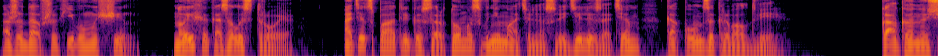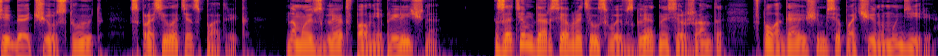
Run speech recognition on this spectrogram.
ожидавших его мужчин. Но их оказалось трое. Отец Патрик и сэр Томас внимательно следили за тем, как он закрывал дверь. «Как она себя чувствует?» — спросил отец Патрик. «На мой взгляд, вполне прилично». Затем Дарси обратил свой взгляд на сержанта в полагающемся по чину мундире.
